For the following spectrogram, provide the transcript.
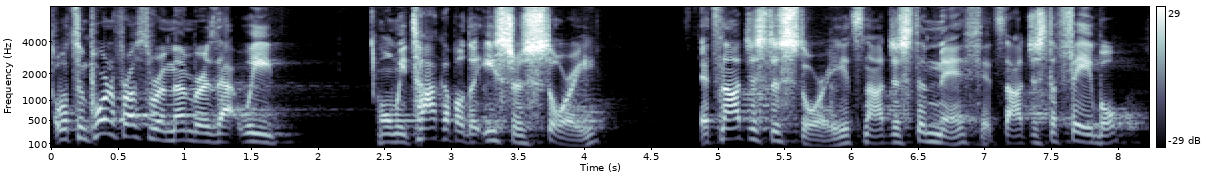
What's important for us to remember is that we, when we talk about the Easter story, it's not just a story, it's not just a myth, it's not just a fable,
